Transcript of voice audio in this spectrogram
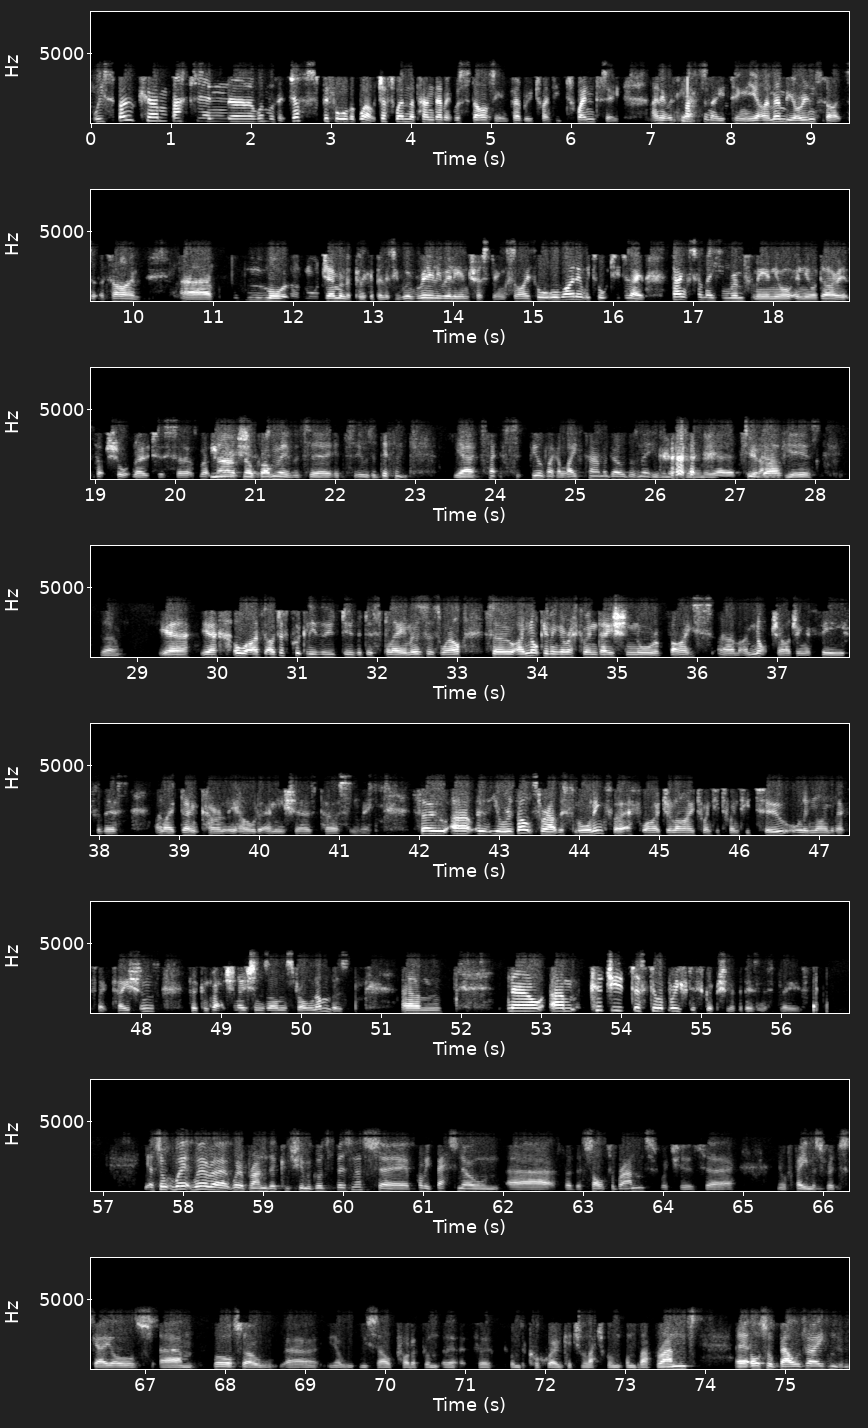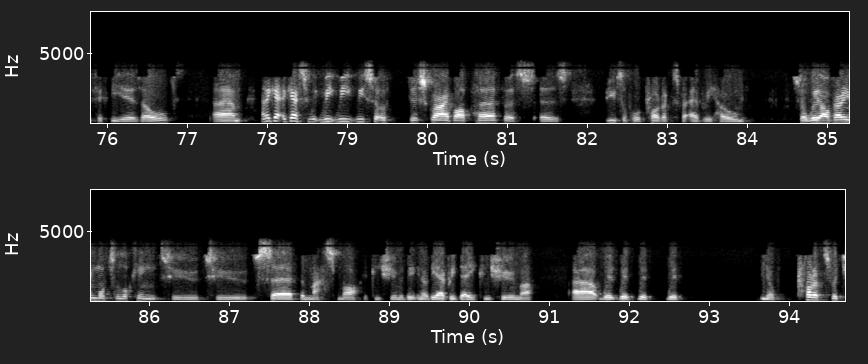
We spoke um, back in, uh, when was it? Just before the, well, just when the pandemic was starting in February 2020. And it was yes. fascinating. I remember your insights at the time. Uh, more more general applicability were really really interesting. So I thought, well, why don't we talk to you today? Thanks for making room for me in your in your diary at such short notice. Uh, no, it's no problem. It was uh, it's it was a different. Yeah, it feels like a lifetime ago, doesn't it? Even if it was only uh, two and a half years. So yeah, yeah. Oh, I'll, I'll just quickly do the disclaimers as well. So I'm not giving a recommendation or advice. Um, I'm not charging a fee for this, and I don't currently hold any shares personally. So uh, your results were out this morning for FY July 2022, all in line with expectations. So congratulations on strong numbers. Um, now, um, could you just do a brief description of the business, please? Yeah, so we're we're a, we're a branded consumer goods business, uh, probably best known uh, for the Salter brand, which is uh, you know famous for its scales. Um, but also, uh, you know, we, sell product on, uh, for under cookware and kitchen electrical under that brand. Uh, also, Beldray, 150 years old. Um, and I guess, I guess we, we, we sort of describe our purpose as beautiful products for every home. So we are very much looking to to serve the mass market consumer, the, you know, the everyday consumer, uh, with with with with you know products which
